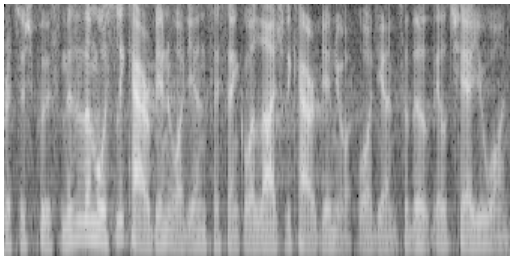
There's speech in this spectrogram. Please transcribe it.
British person, this is a mostly Caribbean audience, I think, or a largely Caribbean audience, so they'll, they'll cheer you on.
